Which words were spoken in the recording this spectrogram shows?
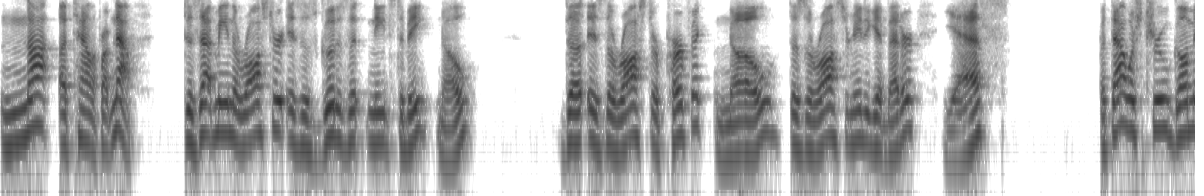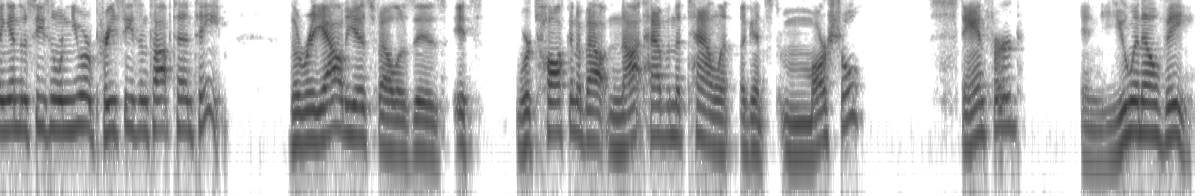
not a talent problem. Now, does that mean the roster is as good as it needs to be? No. Do, is the roster perfect? No. Does the roster need to get better? Yes. But that was true going into the season when you were a preseason top 10 team. The reality is, fellas, is it's we're talking about not having the talent against Marshall, Stanford, and UNLV.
